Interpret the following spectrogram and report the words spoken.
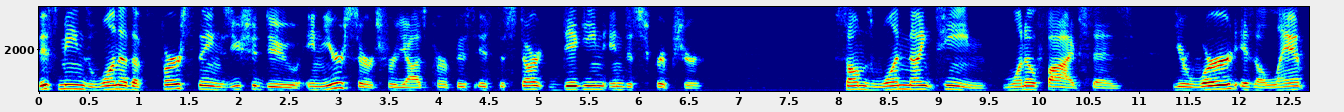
This means one of the first things you should do in your search for Yah's purpose is to start digging into scripture. Psalms 119, 105 says, Your word is a lamp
